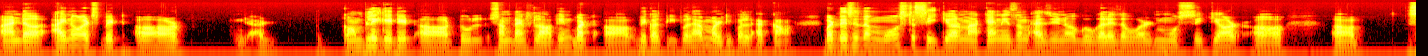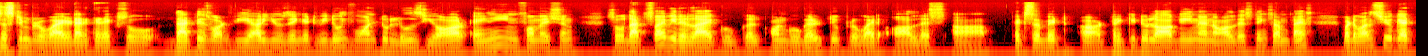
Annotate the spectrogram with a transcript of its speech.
And uh, i know it's bit uh, complicated uh, to sometimes log in but uh, because people have multiple account. But this is the most secure mechanism. As you know google is the world most secure uh, uh system provider correct? So that is what we are using it. We don't want to lose your any information. So that's why we rely google on google to provide all this uh, it's a bit uh, tricky to log in and all these things sometimes but once you get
